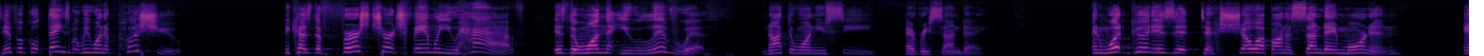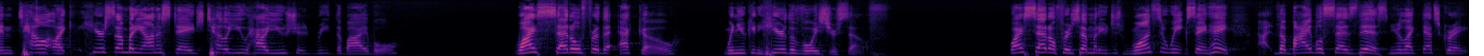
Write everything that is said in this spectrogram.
difficult things, but we want to push you because the first church family you have is the one that you live with, not the one you see every Sunday. And what good is it to show up on a Sunday morning and tell, like, hear somebody on a stage tell you how you should read the Bible? Why settle for the echo when you can hear the voice yourself? Why settle for somebody just once a week saying, hey, the Bible says this? And you're like, that's great.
